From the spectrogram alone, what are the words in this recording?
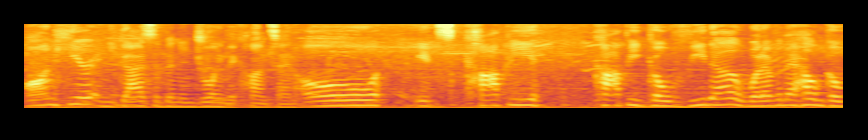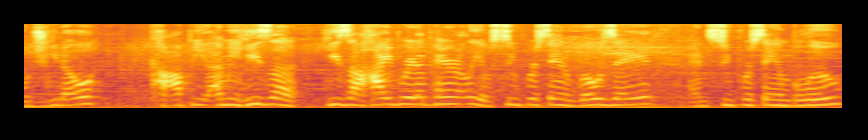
on here and you guys have been enjoying the content. Oh, it's Copy, Copy Govita, whatever the hell, Gogito. Copy, I mean, he's a he's a hybrid, apparently, of Super Saiyan Rose and Super Saiyan Blue.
